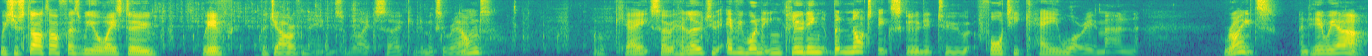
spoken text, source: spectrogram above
We shall start off as we always do with the jar of names. Right, so give it a mix around. Okay, so hello to everyone, including but not excluded to 40k Warrior Man. Right, and here we are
